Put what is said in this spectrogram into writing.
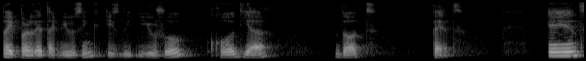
paper that I'm using is the usual Rhodia dot pad. And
